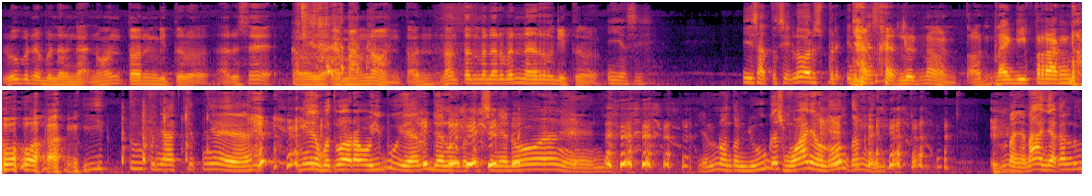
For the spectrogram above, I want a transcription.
lu bener-bener nggak nonton gitu loh. Harusnya kalau lu emang nonton nonton bener-bener gitu loh. Iya sih Iya satu sih lu harus berinvestasi jangan lu nonton. Lagi perang doang. Itu penyakitnya ya. Ini ya buat para ibu ya lu jangan nonton actionnya doang ya. Ya lu nonton juga semuanya lu nonton kan lu nanya-nanya kan lu.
